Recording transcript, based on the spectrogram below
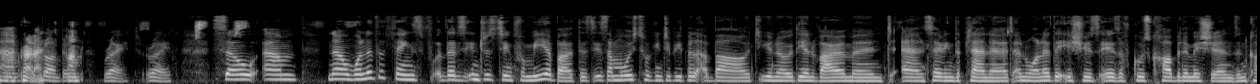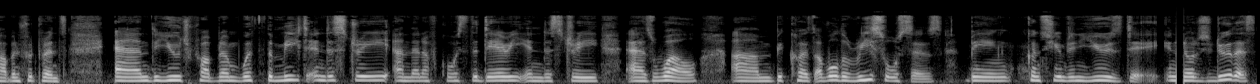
uh, product. Right, right. So um, now, one of the things that is interesting for me about this is I'm always talking to people about you know the environment and saving the planet, and one of the issues is, of course, carbon emissions and carbon footprints, and the huge problem with the meat industry, and then of course the dairy industry as well, um, because of all the resources being consumed and used in order to do this.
